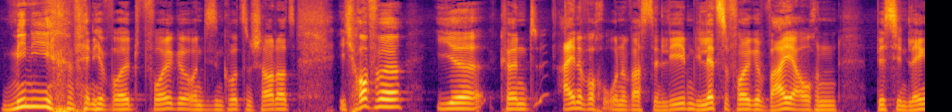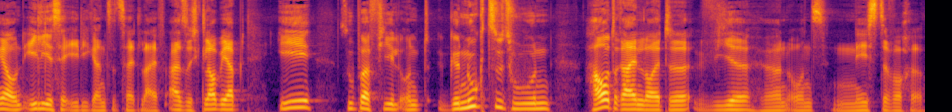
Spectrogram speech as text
Mini, wenn ihr wollt, Folge und diesen kurzen Shoutouts. Ich hoffe, ihr könnt eine Woche ohne was denn leben. Die letzte Folge war ja auch ein bisschen länger und Eli ist ja eh die ganze Zeit live. Also ich glaube, ihr habt eh super viel und genug zu tun. Haut rein, Leute. Wir hören uns nächste Woche.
